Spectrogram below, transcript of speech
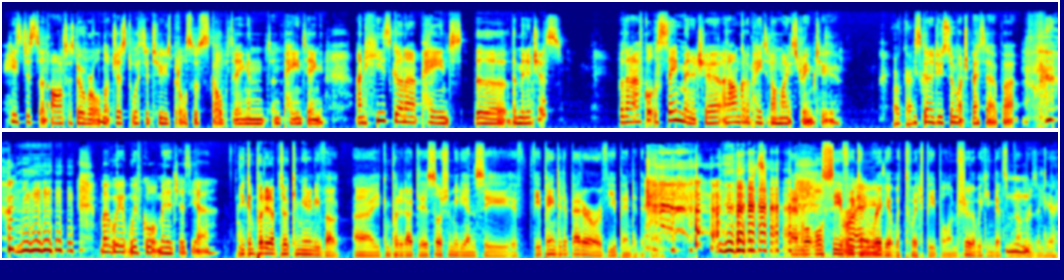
he's just an artist overall, not just with tattoos, but also sculpting and, and painting. And he's gonna paint the the miniatures. But then I've got the same miniature and I'm gonna paint it on my stream too. Okay. He's gonna do so much better, but but we we've got miniatures, yeah. You can put it up to a community vote. Uh, you can put it out to his social media and see if he painted it better or if you painted it better. and we'll, we'll see if we can rig it with Twitch people. I'm sure that we can get some Mm. numbers in here.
